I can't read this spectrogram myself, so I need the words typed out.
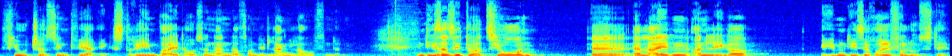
Futures sind wir extrem weit auseinander von den langlaufenden. In dieser Situation äh, erleiden Anleger eben diese Rollverluste.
